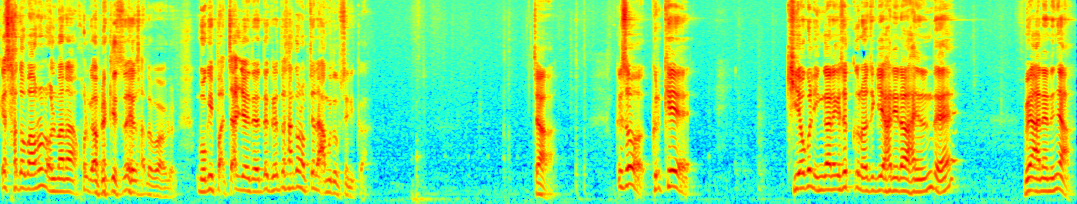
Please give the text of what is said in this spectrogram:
그 사도 바울은 얼마나 홀감을 했겠어요 사도 바울은 목이 잘려야 되는데 그래도 상관없잖아요 아무도 없으니까. 자, 그래서 그렇게 기억을 인간에게서 끊어지게 하리라 하였는데 왜 안 했느냐?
